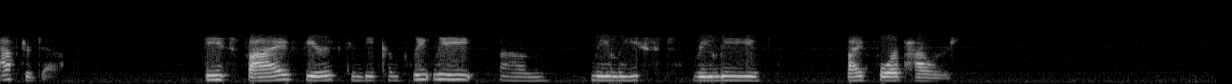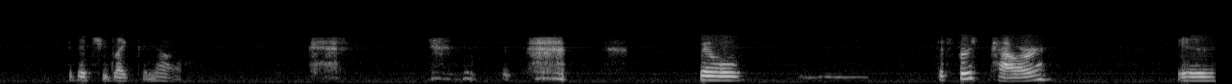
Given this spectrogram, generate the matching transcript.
after death. These five fears can be completely um, released, relieved by four powers. Bet you'd like to know. so, the first power is,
